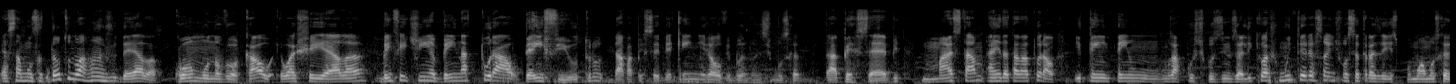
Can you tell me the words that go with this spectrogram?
Essa música, tanto no arranjo dela como no vocal, eu achei ela bem feitinha, bem natural. Tem filtro, dá pra perceber. Quem já ouviu bastante música dá, percebe, mas tá, ainda tá natural. E tem, tem uns acústicozinhos ali que eu acho muito interessante você trazer isso pra uma música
